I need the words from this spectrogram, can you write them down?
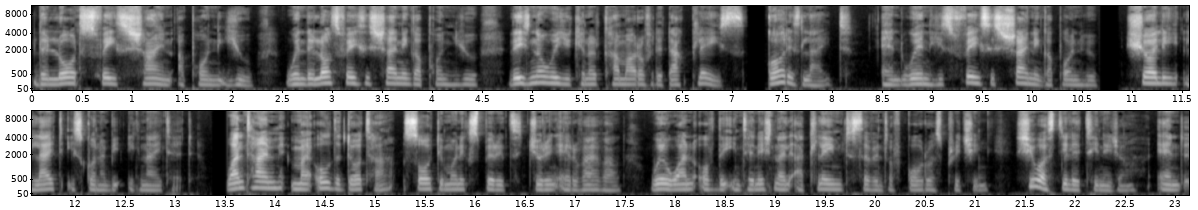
the Lord's face shine upon you. When the Lord's face is shining upon you, there is no way you cannot come out of the dark place. God is light, and when His face is shining upon you, surely light is going to be ignited. One time, my older daughter saw demonic spirits during a revival where one of the internationally acclaimed servants of God was preaching. She was still a teenager, and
